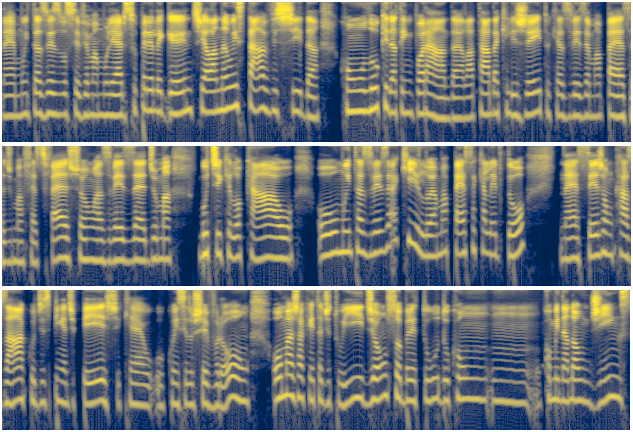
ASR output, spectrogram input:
Né? Muitas vezes você vê uma mulher super elegante, ela não está vestida com o look da temporada. Ela está daquele jeito que às vezes é uma peça de uma fast fashion, às vezes é de uma boutique local, ou muitas vezes é aquilo, é uma peça que ela herdou, né? Seja um casaco de espinha de peixe que é o conhecido chevron, ou uma jaqueta de tweed, ou um sobretudo com um, combinando a um jeans.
